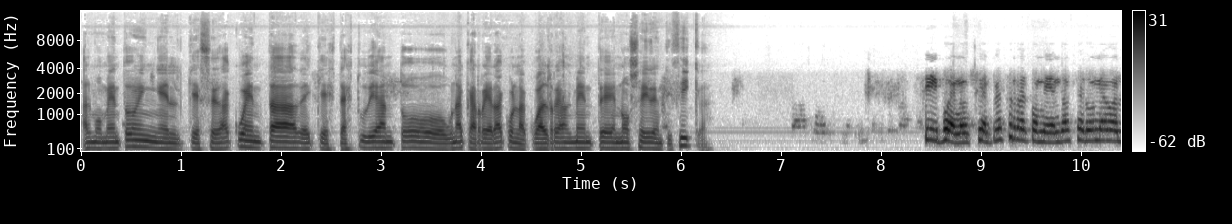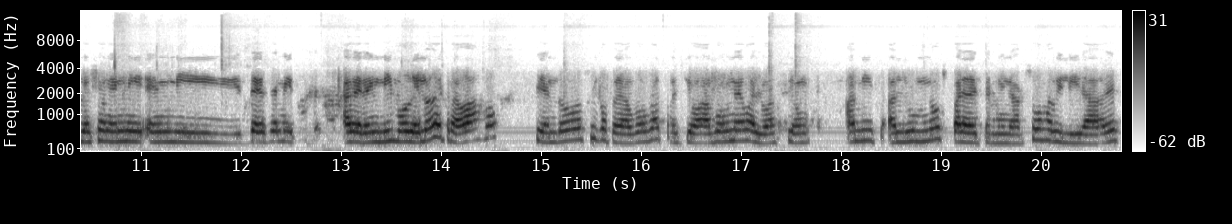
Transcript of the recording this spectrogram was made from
al momento en el que se da cuenta de que está estudiando una carrera con la cual realmente no se identifica? Sí, bueno, siempre se recomienda hacer una evaluación en mi, en mi, desde mi, a ver, en mi modelo de trabajo, siendo psicopedagoga, pues yo hago una evaluación a mis alumnos para determinar sus habilidades,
